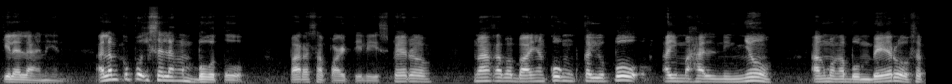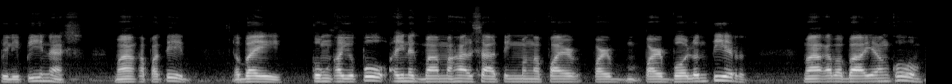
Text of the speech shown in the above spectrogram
kilalanin. Alam ko po isa lang ang boto para sa party list. Pero mga kababayan, kung kayo po ay mahal ninyo ang mga bombero sa Pilipinas, mga kapatid, abay, kung kayo po ay nagmamahal sa ating mga fire, fire, fire volunteer, mga kababayan ko,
